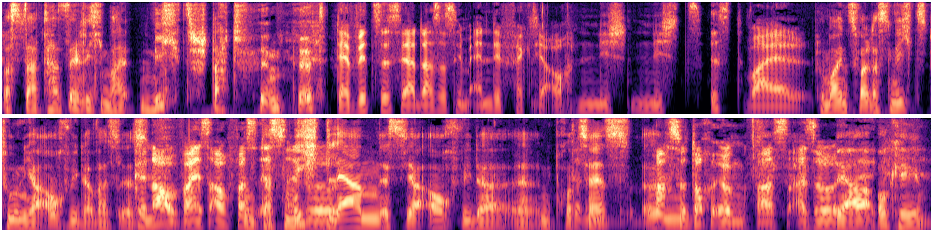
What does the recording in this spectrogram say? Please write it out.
dass da tatsächlich mal nichts stattfindet. Der Witz ist ja, dass es im Endeffekt ja auch nicht nichts ist, weil. Du meinst, weil das Nichtstun ja auch wieder was ist. Genau, weil es auch was und ist. Und das Nichtlernen also, ist ja auch wieder äh, ein Prozess. Machst du ähm, doch irgendwas. Also. Ja, okay.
